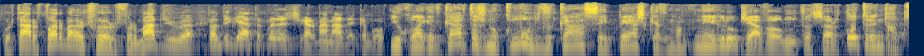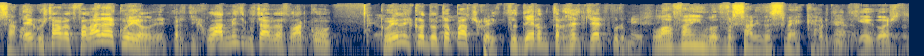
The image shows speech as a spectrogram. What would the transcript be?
Cortar a reforma, os reformados, eh, só diga essa coisa de chegar, mais nada, acabou. E o colega de cartas no Clube de Caça e Pesca de Montenegro. Já vale muita sorte. Outra interrupção. Eu gostava de falar era com ele, particularmente gostava de falar com, com ele e com o Dr. Passos Coelho. Fuderam 300 euros por mês. Lá vem o adversário da Sueca. Um partido que eu gosto.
